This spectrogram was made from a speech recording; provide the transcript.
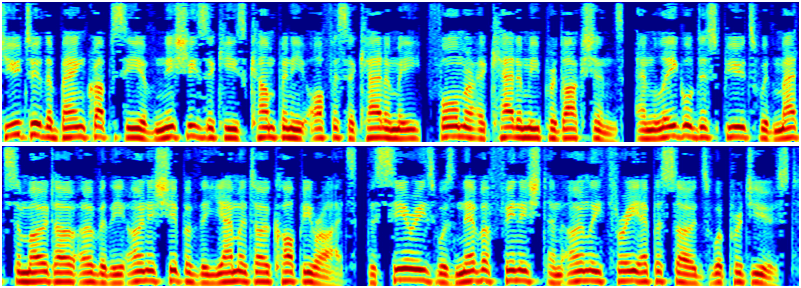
Due to the bankruptcy of Nishizaki's company Office Academy former Academy Productions, and legal disputes with Matsumoto over the ownership of the Yamato copyrights, the series was never finished and only three episodes were produced.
